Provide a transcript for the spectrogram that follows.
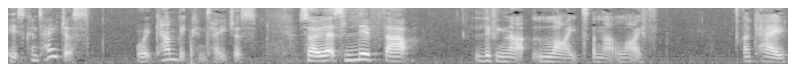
it's contagious, or it can be contagious. So let's live that, living that light and that life. Okay,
